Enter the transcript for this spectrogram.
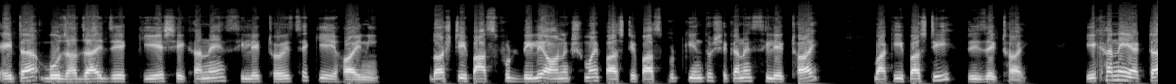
এটা বোঝা যায় যে কে সেখানে সিলেক্ট হয়েছে, কে হয়নি। দশটি পাসপোর্ট দিলে অনেক সময় পাঁচটি পাসপোর্ট কিন্তু সেখানে সিলেক্ট হয়, বাকি পাঁচটি রিজেক্ট হয়। এখানে একটা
